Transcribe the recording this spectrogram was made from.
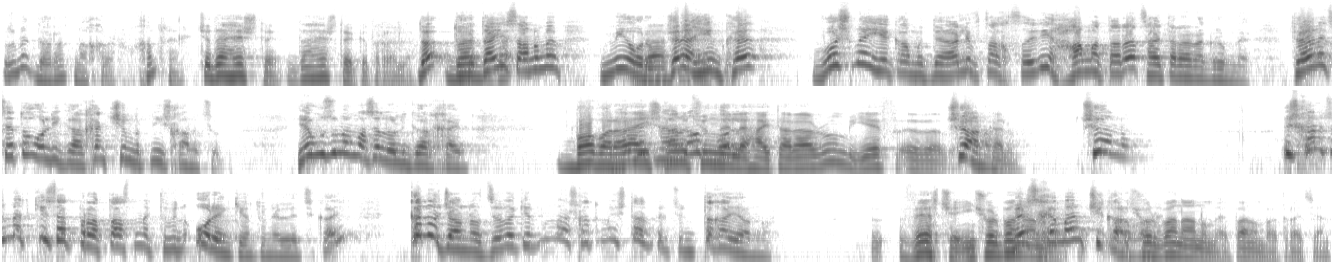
Ուզում եք դառնալ նախարար։ Խնդրեմ։ Չէ, դա հեշտ է, դա հեշտ է կտրելը։ Դա դա, դա ես անում եմ մի օր։ Դրա հիմքը ոչ միայն եկամուտներ, այլև ծախսերի համատարած հայտարարագրումն է։ Դրանից հետո օլիգարխան չի մտնի իշխանություն։ Եվ ուզում եմ ասել օլիգարխային բավարար է իշխանությունն է հայտարարում եւ չի անում։ Չի անում։ Իշխանությունը այդ կիսատ պրա 11 թվին օրենք ընդունել էցիկայի, կնոջ անով ձևակերպում աշխատում է ինչ տարբերություն անով վերջը ինչ որ բան անում։ Մեր սխեմայում չի կարող։ Ինչ որ բան անում է, պարոն Բակրատյան։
